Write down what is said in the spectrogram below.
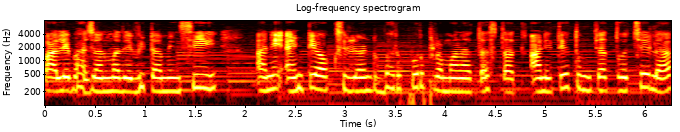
पालेभाज्यांमध्ये व्हिटॅमिन सी आणि अँटीऑक्सिडंट भरपूर प्रमाणात असतात आणि ते तुमच्या त्वचेला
